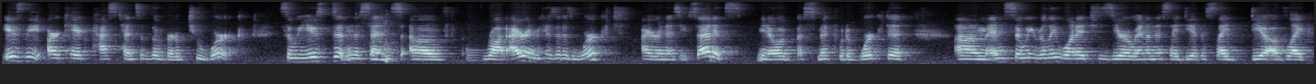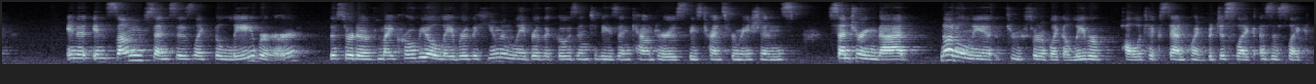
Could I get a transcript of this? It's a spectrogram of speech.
is the archaic past tense of the verb to work. So we used it in the sense of wrought iron because it has worked iron, as you said. It's, you know, a, a smith would have worked it. Um, and so we really wanted to zero in on this idea, this idea of like, in, a, in some senses, like the labor, the sort of microbial labor, the human labor that goes into these encounters, these transformations, centering that not only through sort of like a labor politics standpoint, but just like as this like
